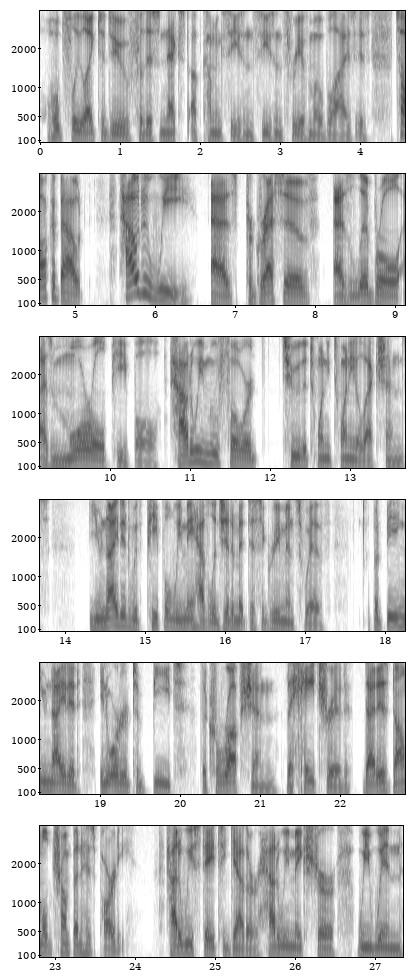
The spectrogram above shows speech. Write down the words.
hopefully like to do for this next upcoming season, season three of Mobilize, is talk about how do we, as progressive, as liberal, as moral people, how do we move forward to the 2020 elections united with people we may have legitimate disagreements with, but being united in order to beat the corruption, the hatred that is Donald Trump and his party? How do we stay together? How do we make sure we win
